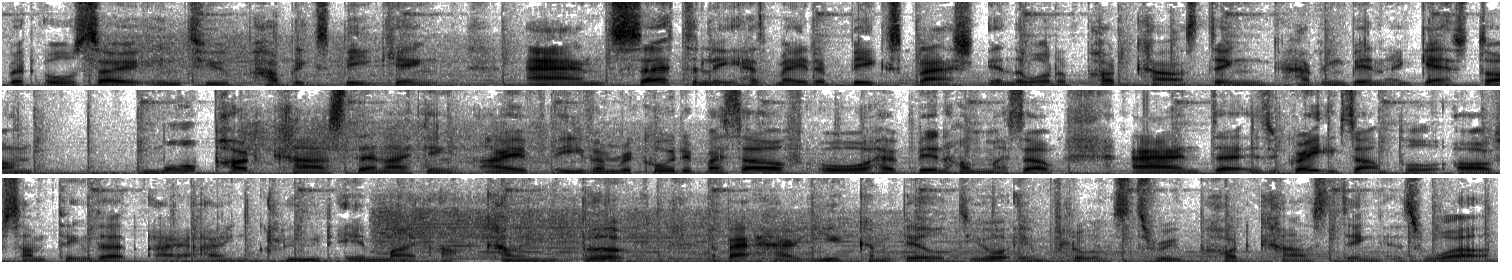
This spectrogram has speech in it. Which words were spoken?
but also into public speaking and certainly has made a big splash in the world of podcasting, having been a guest on more podcasts than I think I've even recorded myself or have been on myself, and uh, is a great example of something that I, I include in my upcoming book about how you can build your influence through podcasting as well.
